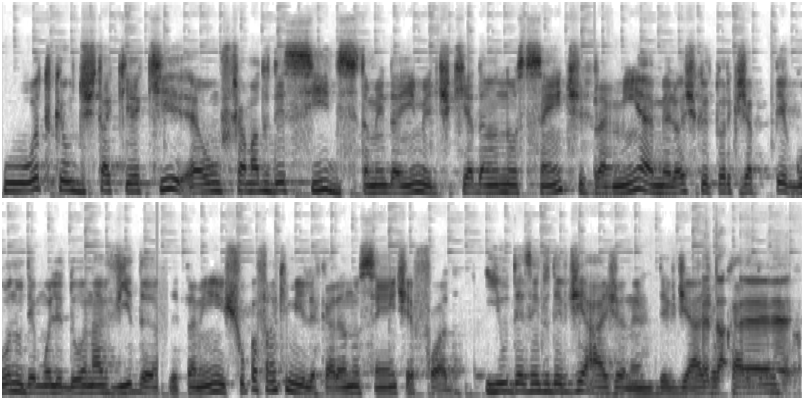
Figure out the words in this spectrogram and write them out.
O outro que eu destaquei aqui é um chamado The Seeds, também da Image, que é da Inocente. Para mim é a melhor escritora que já pegou no Demolidor na vida. Para mim, chupa Frank Miller, cara. Inocente é foda. E o desenho do David Aja, né? David Aja é, é o cara é, do...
